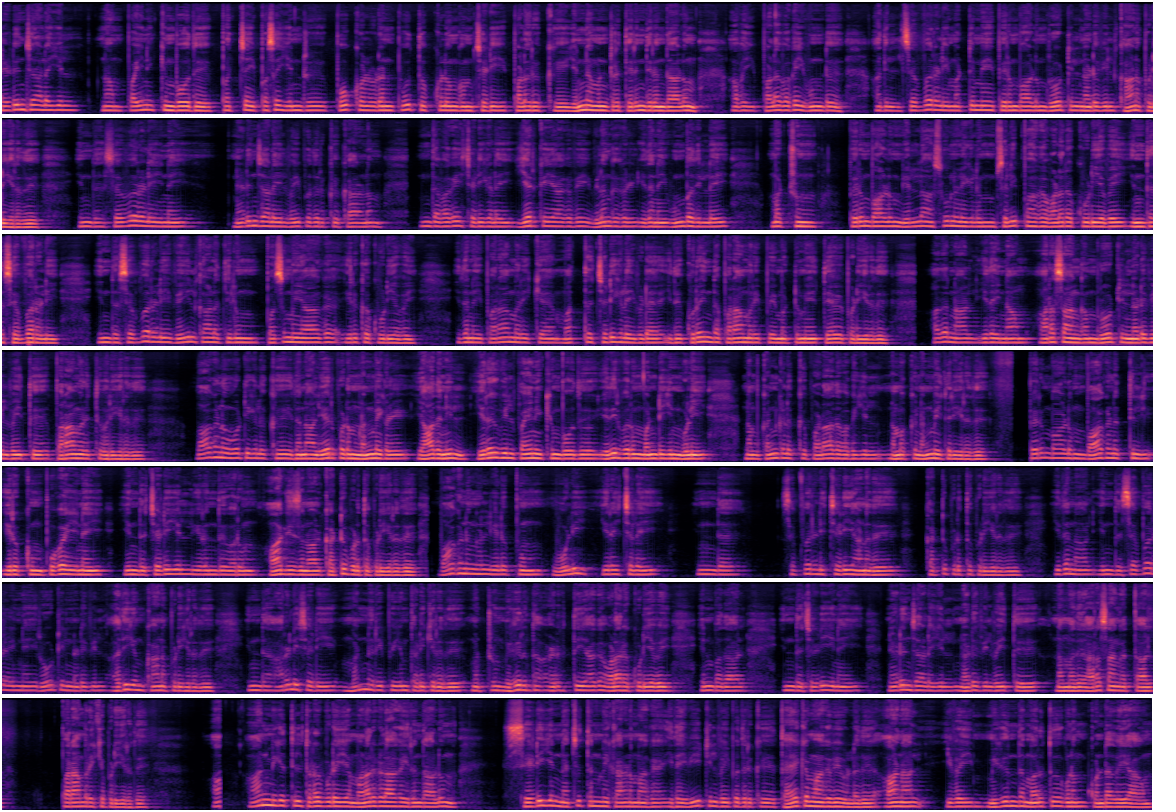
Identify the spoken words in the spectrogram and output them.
நெடுஞ்சாலையில் நாம் பயணிக்கும்போது பச்சை பசை என்று பூக்களுடன் பூத்துக் குலுங்கும் செடி பலருக்கு என்னவென்று தெரிந்திருந்தாலும் அவை பல வகை உண்டு. அதில் செவ்வரளி மட்டுமே பெரும்பாலும் ரோட்டில் நடுவில் காணப்படுகிறது. இந்த செவ்வரளியினை நெடுஞ்சாலையில் வைப்பதற்கு காரணம் இந்த வகை செடிகளை இயற்கையாகவே விலங்குகள் இதனை உண்பதில்லை மற்றும் பெரும்பாலும் எல்லா சூழ்நிலைகளிலும் செழிப்பாக வளரக்கூடியவை இந்த செவ்வரளி. இந்த செவ்வரளி வெயில் காலத்திலும் பசுமையாக இருக்கக்கூடியவை. இதனை பராமரிக்க மற்ற செடிகளை விட இது குறைந்த பராமரிப்பை மட்டுமே தேவைப்படுகிறது. அதனால் இதை நாம் அரசாங்கம் ரோட்டில் நடுவில் வைத்து பராமரித்து வருகிறது. வாகன ஓட்டிகளுக்கு இதனால் ஏற்படும் நன்மைகள் யாதெனில் இரவில் பயணிக்கும்போது எதிர்வரும் வண்டியின் ஒளி நம் கண்களுக்கு படாத வகையில் நமக்கு நன்மை தருகிறது. பெரும்பாலும் வாகனத்தில் இருக்கும் புகையினை இந்த செடியில் இருந்து வரும் ஆக்சிஜனால் கட்டுப்படுத்தப்படுகிறது. வாகனங்கள் எழுப்பும் ஒலி இரைச்சலை இந்த செவ்வரளி செடியானது கட்டுப்படுத்தப்படுகிறது. இதனால் இந்த செவ்வரளினை ரோட்டில் நடுவில் அதிகம் காணப்படுகிறது. இந்த அரளி செடி மண் அரிப்பையும் தடுக்கிறது மற்றும் மிகுந்த அடர்த்தியாக வளரக்கூடியவை என்பதால் இந்த செடியினை நெடுஞ்சாலையில் நடுவில் வைத்து நமது அரசாங்கத்தால் பராமரிக்கப்படுகிறது. ஆன்மீகத்தில் தொடர்புடைய மலர்களாக இருந்தாலும் செடியின் நச்சுத்தன்மை காரணமாக இதை வீட்டில் வைப்பதற்கு தயக்கமாகவே உள்ளது. ஆனால் இவை மிகுந்த மருத்துவ குணம் கொண்டவையாகும்.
